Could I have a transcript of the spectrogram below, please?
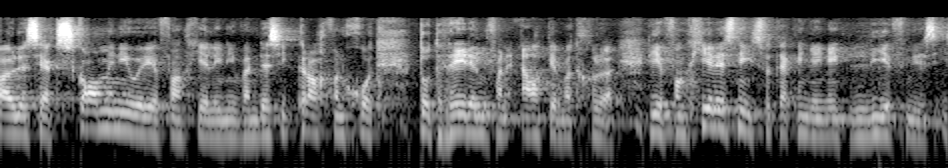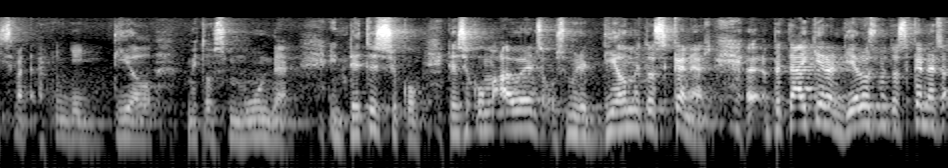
Paulus sê ek skaam my nie oor die evangelie nie want dis die krag van God tot redding van elkeen wat glo. Die evangelie is nie iets wat ek en jy net leef nie, dis iets wat ek en jy deel met ons monde. En dit is hoekom, dis hoekom ouens, ons moet dit deel met ons kinders. Uh, Partykeer dan deel ons met ons kinders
